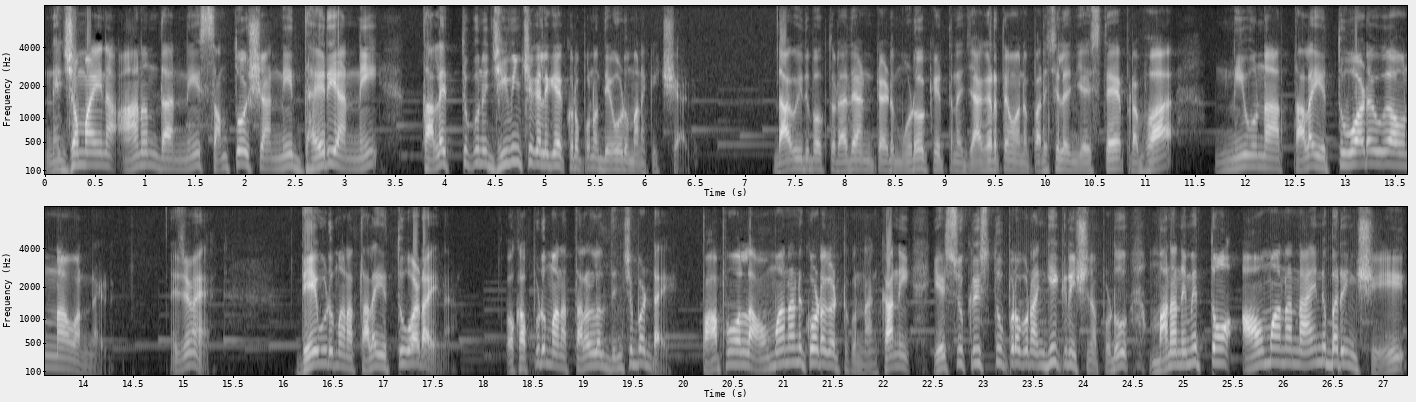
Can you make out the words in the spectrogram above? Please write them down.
నిజమైన ఆనందాన్ని సంతోషాన్ని ధైర్యాన్ని తలెత్తుకుని జీవించగలిగే కృపను దేవుడు మనకిచ్చాడు. దావీదు భక్తుడు అదే అంటాడు మూడో కీర్తన జాగ్రత్త మనం పరిశీలన చేస్తే ప్రభా నీవు నా తల ఎత్తువాడుగా ఉన్నావు అన్నాడు. నిజమే? దేవుడు మన తల ఎత్తువాడు ఆయన. ఒకప్పుడు మన తలలు దించబడ్డాయి. పాపం వల్ల అవమానాన్ని కూడగట్టుకున్నాం. కానీ యేసుక్రీస్తు ప్రభుని అంగీకరించినప్పుడు మన నిమిత్తం అవమానాన్ని ఆయన భరించి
